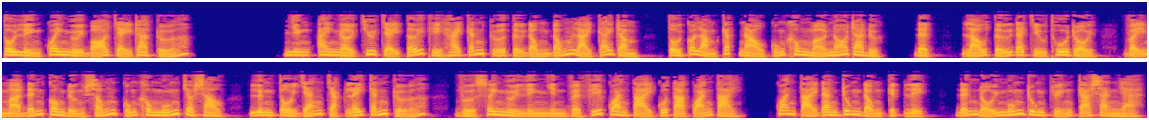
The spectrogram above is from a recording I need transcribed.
tôi liền quay người bỏ chạy ra cửa. Nhưng ai ngờ chưa chạy tới thì hai cánh cửa tự động đóng lại cái rầm, tôi có làm cách nào cũng không mở nó ra được. Đệt, lão tử đã chịu thua rồi, vậy mà đến con đường sống cũng không muốn cho sao, lưng tôi dán chặt lấy cánh cửa, vừa xoay người liền nhìn về phía quan tài của tà quản tài. Quan tài đang rung động kịch liệt, đến nỗi muốn rung chuyển cả sàn nhà.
